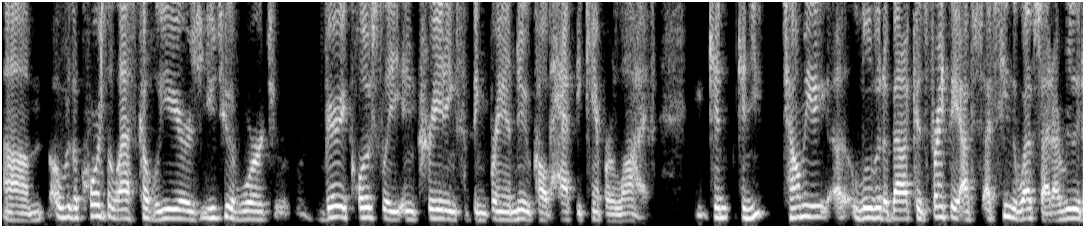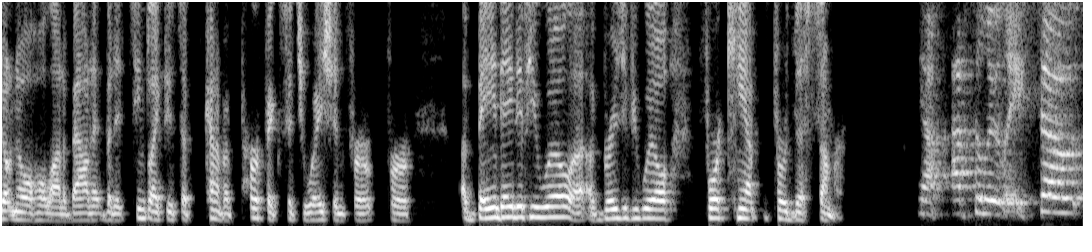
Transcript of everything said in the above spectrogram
Um, over the course of the last couple years, you two have worked very closely in creating something brand new called Happy Camper Live. Can can you tell me a little bit about it? Because frankly, I've I've seen the website. I really don't know a whole lot about it, but it seems like it's a kind of a perfect situation for for a band aid, if you will, a, a bridge, if you will, for camp for this summer. Yeah, absolutely. So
